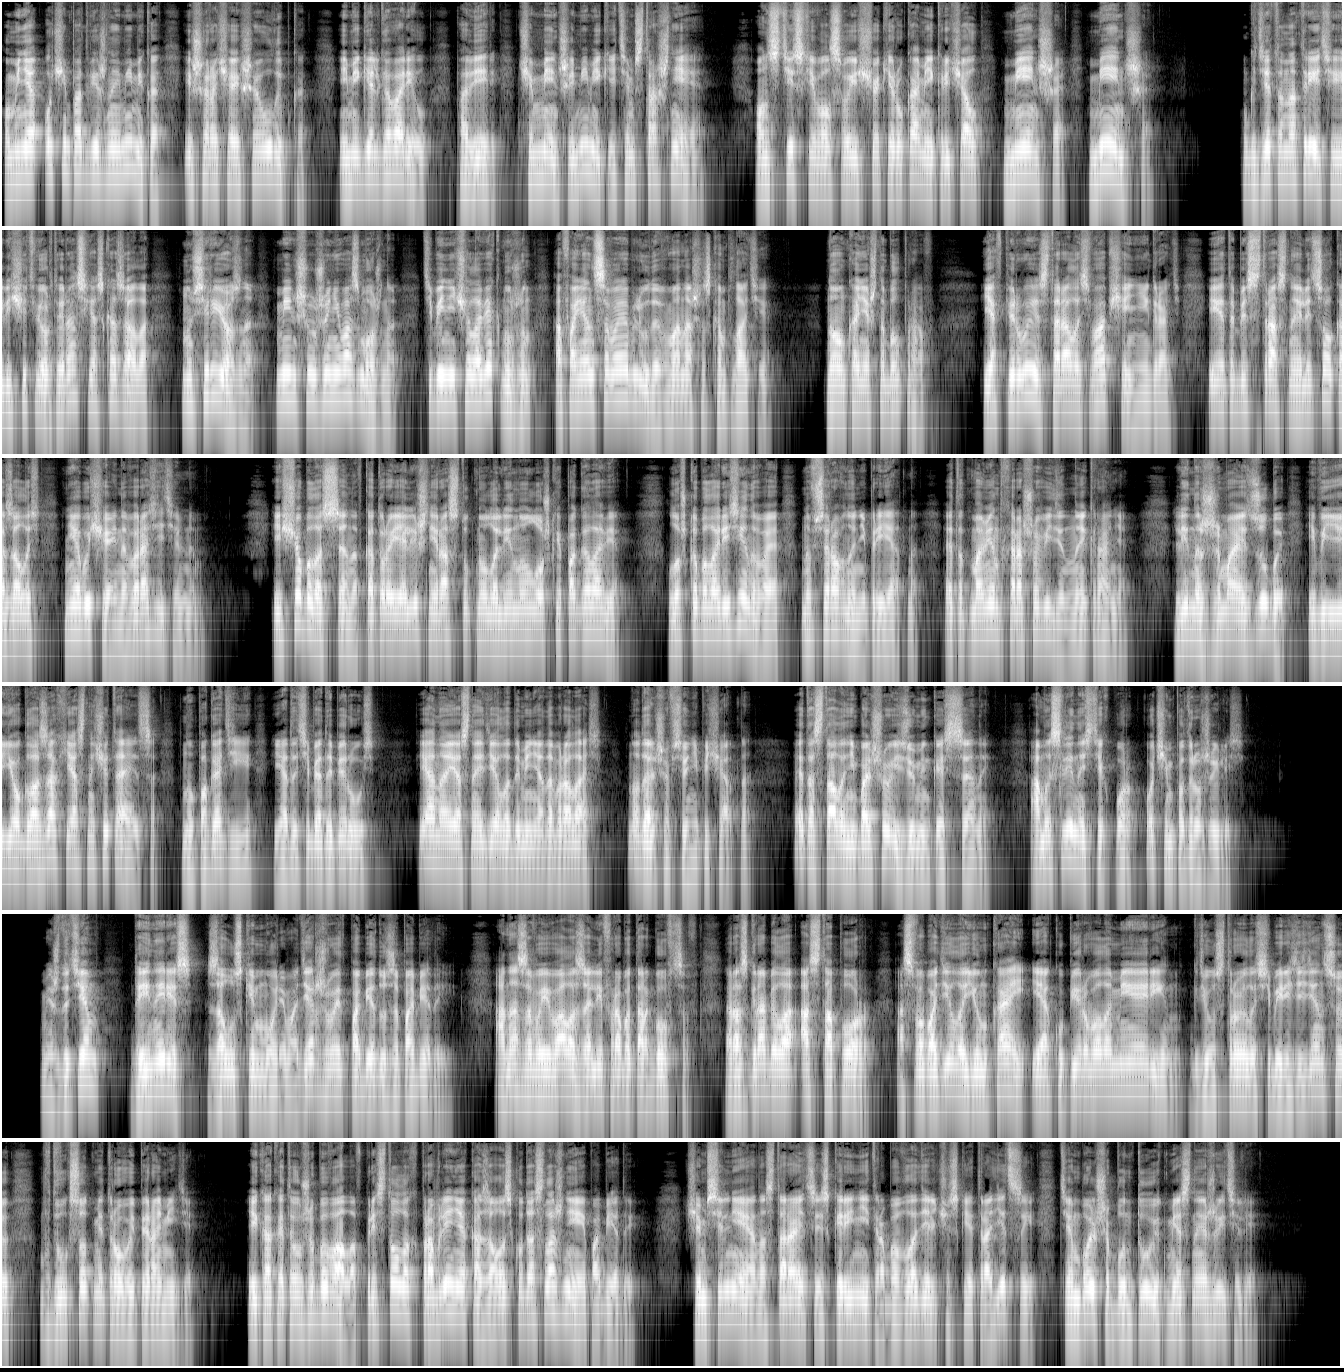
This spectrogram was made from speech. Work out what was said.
У меня очень подвижная мимика и широчайшая улыбка. И Мигель говорил, поверь, чем меньше мимики, тем страшнее. Он стискивал свои щеки руками и кричал «Меньше! Меньше!». Где-то на третий или четвертый раз я сказала, «Ну серьезно, меньше уже невозможно. Тебе не человек нужен, а фаянсовое блюдо в монашеском платье». Но он, конечно, был прав. Я впервые старалась вообще не играть, и это бесстрастное лицо казалось необычайно выразительным. Еще была сцена, в которой я лишний раз стукнула Лину ложкой по голове. Ложка была резиновая, но все равно неприятно. Этот момент хорошо виден на экране. Лина сжимает зубы, и в ее глазах ясно читается «Ну погоди, я до тебя доберусь». И она, ясное дело, до меня добралась, но дальше все непечатно. Это стало небольшой изюминкой сцены, а мы с Линой с тех пор очень подружились. Между тем, Дейнерис за узким морем одерживает победу за победой. Она завоевала залив работорговцев, разграбила Астапор, освободила Юнкай и оккупировала Миэрин, где устроила себе резиденцию в 200-метровой пирамиде. И как это уже бывало в престолах, правление казалось куда сложнее победы. Чем сильнее она старается искоренить рабовладельческие традиции, тем больше бунтуют местные жители.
